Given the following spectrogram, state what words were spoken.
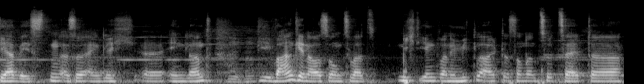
der Westen, also eigentlich äh, England, mhm. die waren genauso und zwar nicht irgendwann im Mittelalter, sondern zur Zeit der,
